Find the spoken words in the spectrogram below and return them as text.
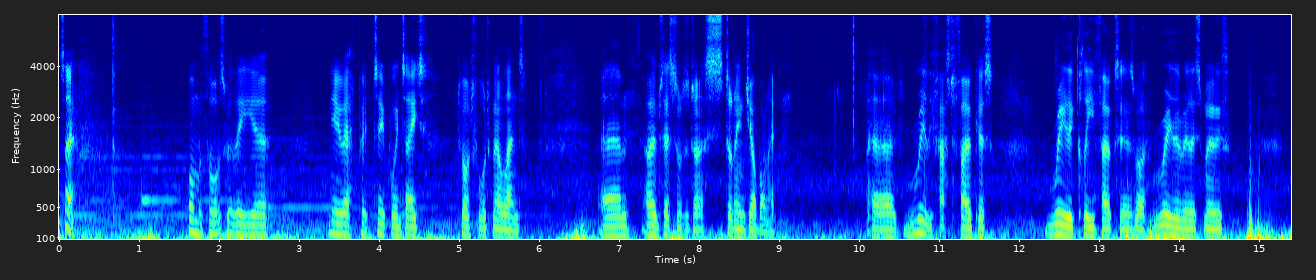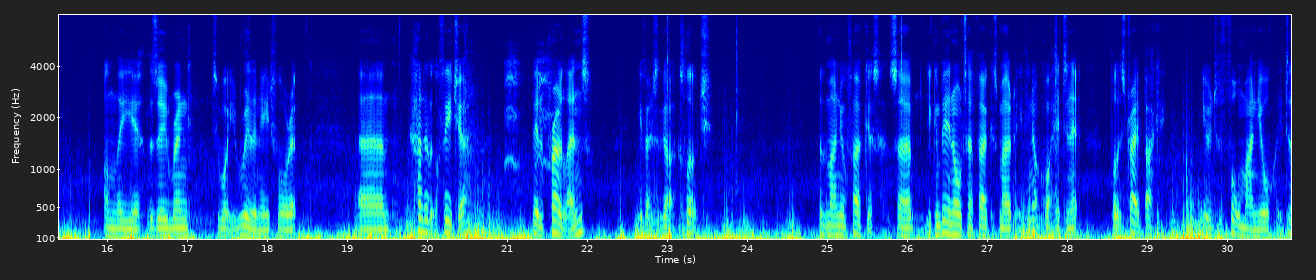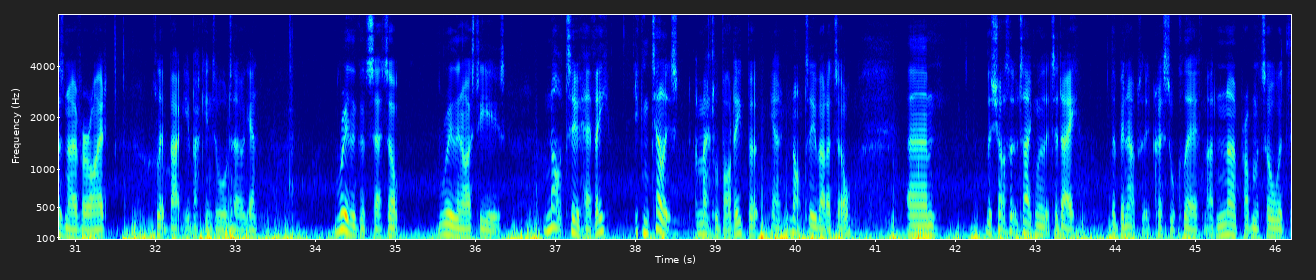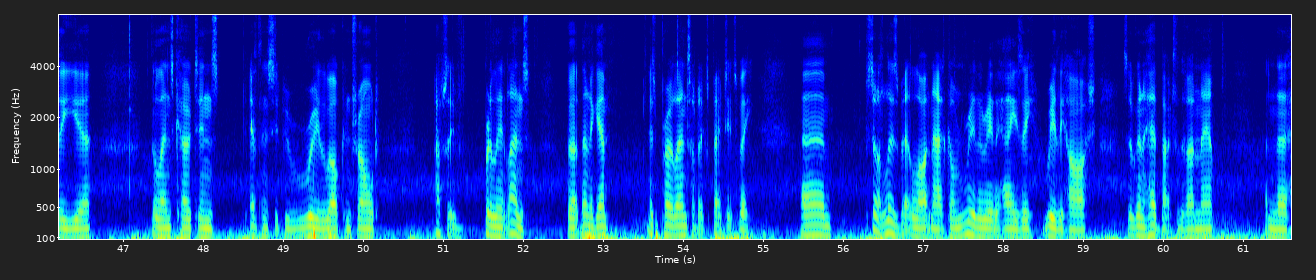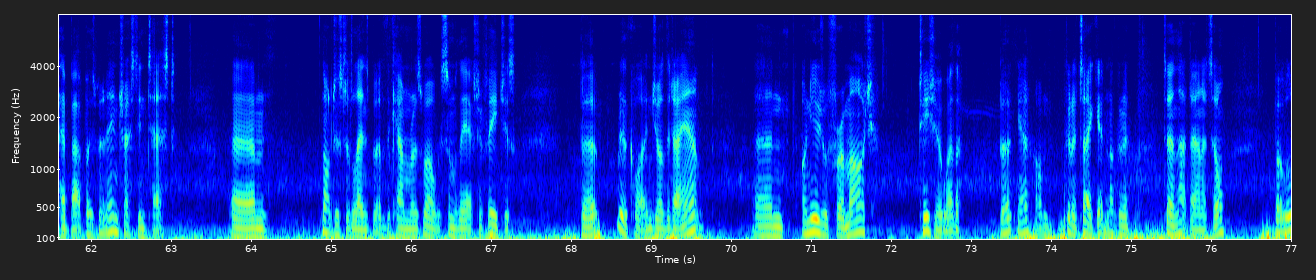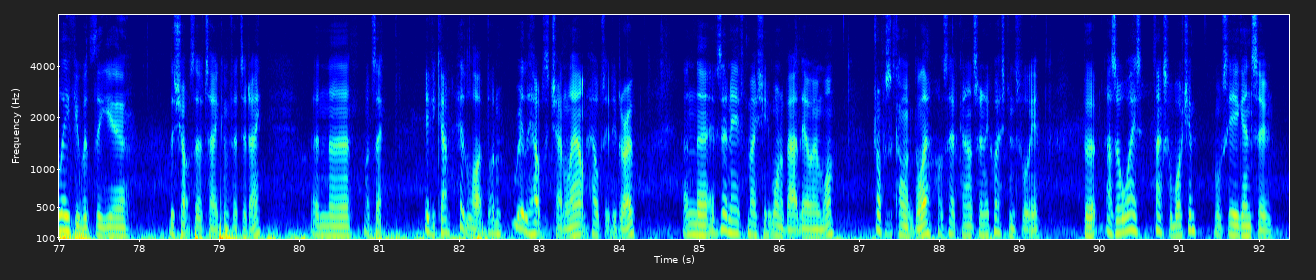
So, what were my thoughts with the uh, new F 2.8 240 mm lens. Um, OM Systems have done a stunning job on it. Uh, really fast focus, really clean focusing as well, really really smooth on the, uh, the zoom ring to what you really need for it. Um, handy little feature, being a pro lens, you've actually got a clutch for the manual focus. So you can be in autofocus mode, if you're not quite hitting it, pull it straight back, you're into full manual, it doesn't override, flip back, you're back into auto again really good setup really nice to use. Not too heavy. You can tell it's a metal body but you know not too bad at all. Um, the shots that we've taken with it today they've been absolutely crystal clear. I had no problem at all with the uh, the lens coatings. Everything seems to be really well controlled. Absolutely brilliant lens. But then again it's pro lens I'd expect it to be. Um, started to lose a bit of light now. It's gone really really hazy really harsh. So we're going to head back to the van now and uh, head back. But it's been an interesting test um, not just of the lens but of the camera as well with some of the extra features. But really quite enjoyed the day out. And unusual for a March t-shirt weather. But yeah I'm going to take it not going to turn that down at all. But we'll leave you with the uh, the shots I've taken for today. And uh, like I say if you can hit the like button. Really helps the channel out helps it to grow. And uh, if there's any information you want about the OM1 drop us a comment below. I'll see if I can answer any questions for you. But as always thanks for watching. We'll see you again soon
